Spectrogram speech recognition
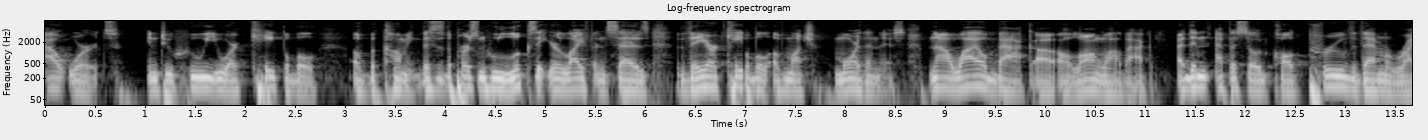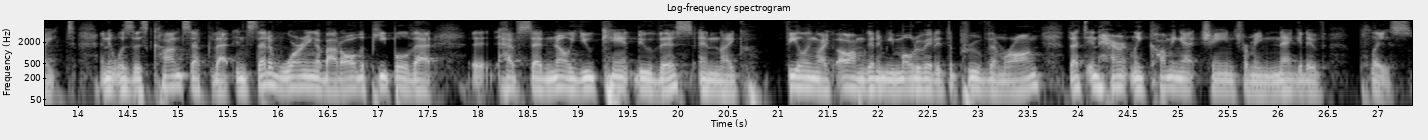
outwards into who you are capable of becoming. This is the person who looks at your life and says they are capable of much more than this. Now, a while back, uh, a long while back, I did an episode called Prove Them Right. And it was this concept that instead of worrying about all the people that uh, have said, no, you can't do this, and like feeling like, oh, I'm going to be motivated to prove them wrong, that's inherently coming at change from a negative place.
